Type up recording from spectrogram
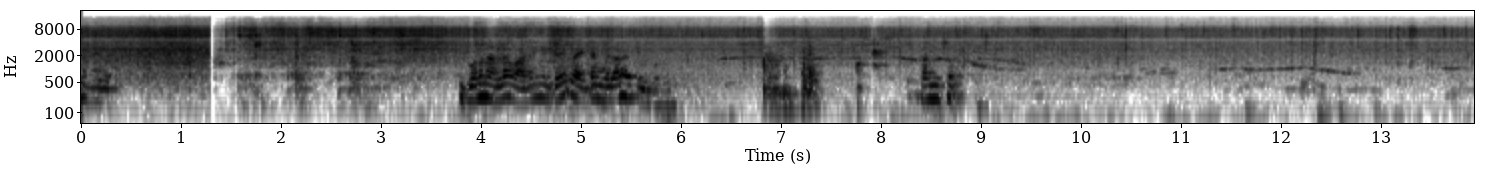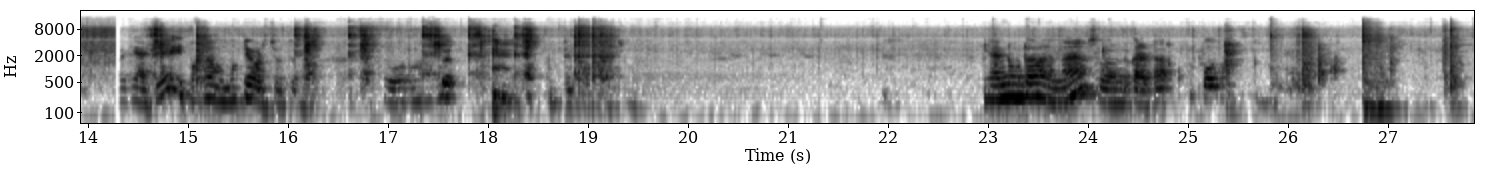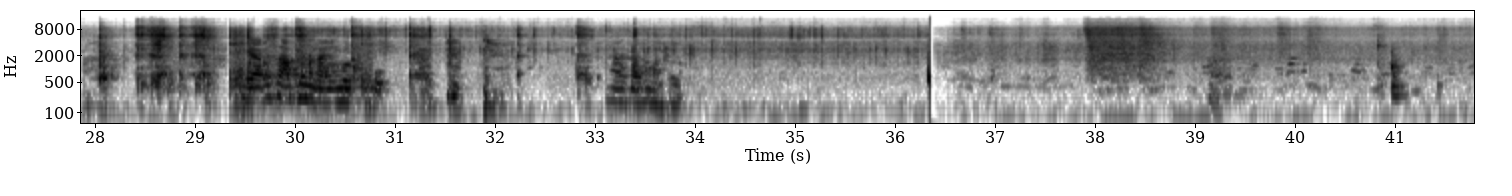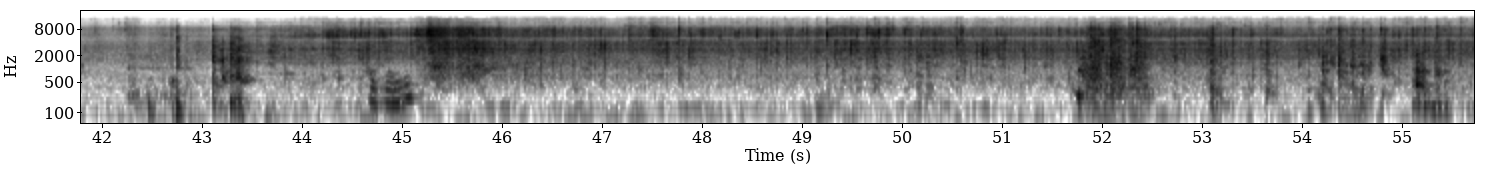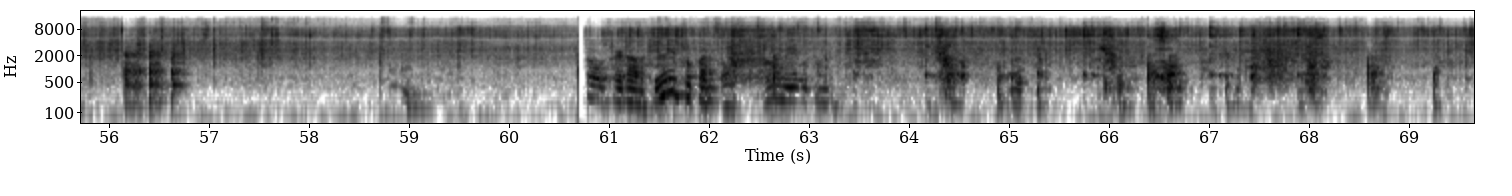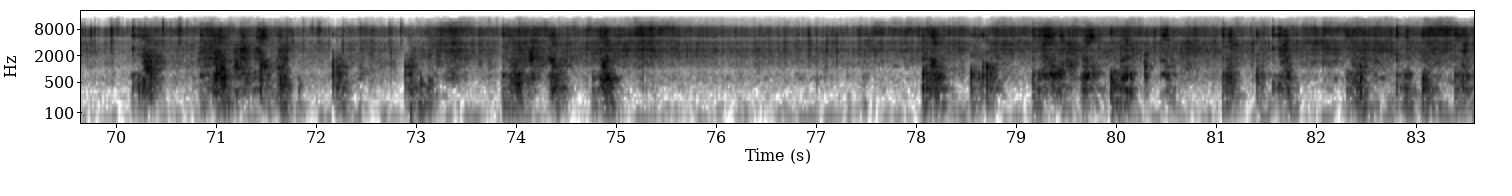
ரெண்டு இப்போ வந்து நல்லா வதங்கிட்டு லைட்டாக மிளகாய் தூள் போடணும் கொஞ்சம். வதக்கியாச்சு. இப்போ வந்து நம்ம முட்டையை உடச்சி ஊற்றுவோம் ஓரமாக வந்து ரெண்டு முட்டை தான் வேணுங்க ஸோ வந்து கரெக்டாக இருக்கும். போதும். இங்க யாரும் சாப்பிட மாட்டாங்க முருங்கைப்பூ எனக்காக மாட்டேன் அது வந்து சைடாக இருக்குது இப்போ பரட்டும் நல்லா வேகட்டும்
